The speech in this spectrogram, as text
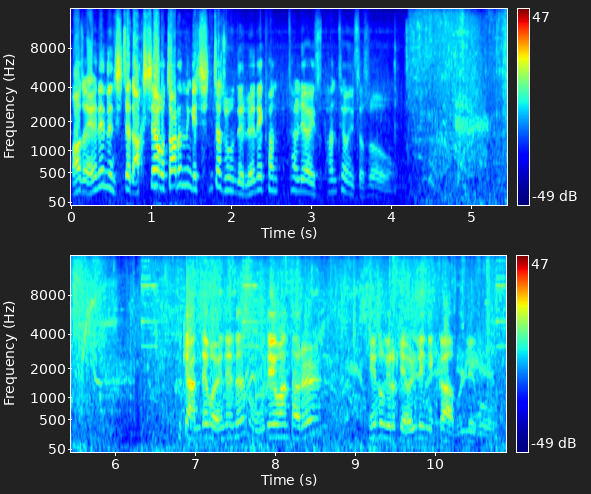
맞아 얘네는 진짜 낚시하고 자르는 게 진짜 좋은데 레넥 판탈리아에서 판테온 있어서. 그게 안 되고 얘네는 5대5 한타를 계속 이렇게 열리니까 물리고. 어,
